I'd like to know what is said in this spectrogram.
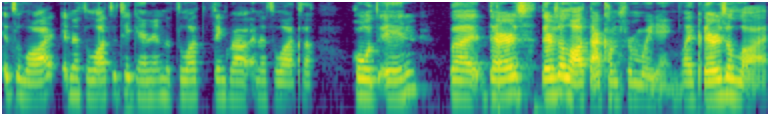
It's a lot, and it's a lot to take in, and it's a lot to think about, and it's a lot to hold in. But there's there's a lot that comes from waiting. Like, there's a lot.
